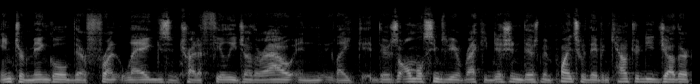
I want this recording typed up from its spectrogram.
intermingled their front legs and try to feel each other out. And like there's almost seems to be a recognition. There's been points where they've encountered each other,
